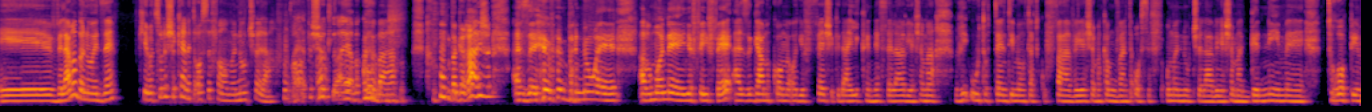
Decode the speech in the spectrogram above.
אה, ולמה בנו את זה? כי רצו לשכן את אוסף האומנות שלה. היה פשוט לא היה מקום ב- בגראז', אז אה, בנו אה, ארמון אה, יפהפה, אז זה גם מקום מאוד יפה שכדאי להיכנס אליו, יש שם ריהוט אותנטי מאותה תקופה, ויש שם כמובן את האוסף אומנות שלה, ויש שם גנים אה, טרופיים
